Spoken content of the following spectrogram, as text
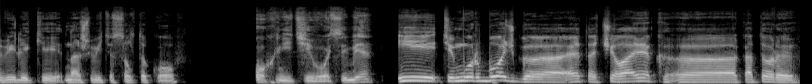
великий наш Витя Салтыков. Ох, ничего себе. И Тимур Бочга – это человек, э, который,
